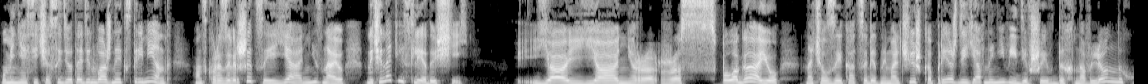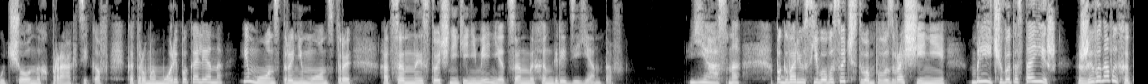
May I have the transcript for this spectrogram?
У меня сейчас идет один важный эксперимент. Он скоро завершится, и я не знаю, начинать ли следующий». «Я... я не располагаю...» Начал заикаться бедный мальчишка, прежде явно не видевший вдохновленных ученых-практиков, которым и море по колено, и монстры не монстры, а ценные источники не менее ценных ингредиентов. «Ясно. Поговорю с его высочеством по возвращении. Бри, чего ты стоишь? Живо на выход,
